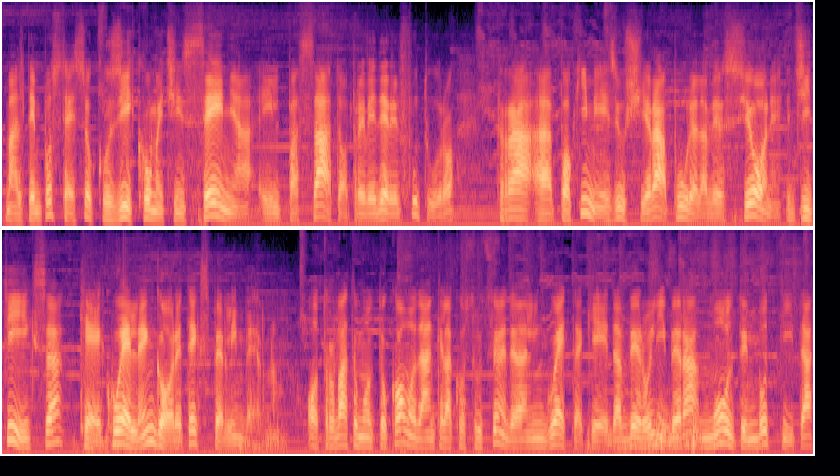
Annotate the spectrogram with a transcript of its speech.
ma al tempo stesso, così come ci insegna il passato a prevedere il futuro, tra eh, pochi mesi uscirà pure la versione GTX, che è quella in Gore-Tex per l'inverno. Ho trovato molto comoda anche la costruzione della linguetta che è davvero libera, molto imbottita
